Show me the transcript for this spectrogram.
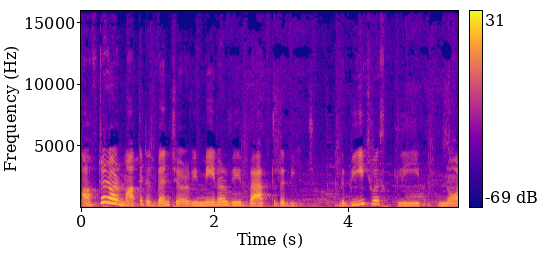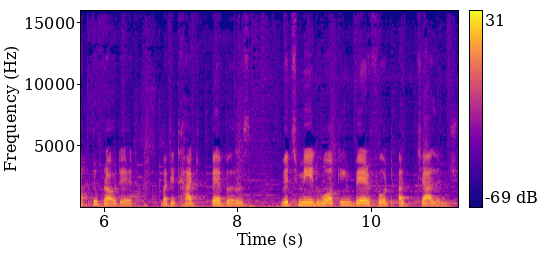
After our market adventure, we made our way back to the beach. The beach was clean, not too crowded, but it had pebbles, which made walking barefoot a challenge.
